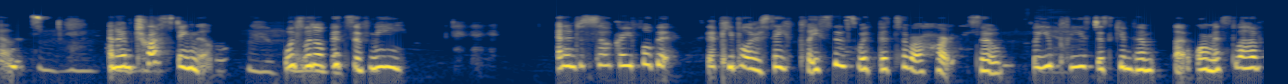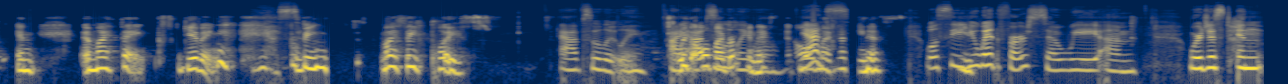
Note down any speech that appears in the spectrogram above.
hands, mm-hmm. and I'm trusting them mm-hmm. with little bits of me. And I'm just so grateful that, that people are safe places with bits of our heart. So will you please just give them my warmest love and and my thanksgiving yes. for being my safe place absolutely with I all my brokenness will. and all yes. my messiness well see you went first so we um we're just in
